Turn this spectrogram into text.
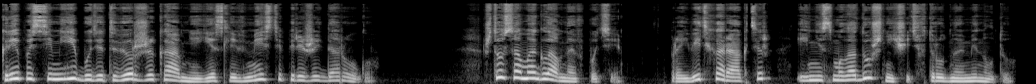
Крепость семьи будет тверже камня, если вместе пережить дорогу. Что самое главное в пути? Проявить характер и не смолодушничать в трудную минуту.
